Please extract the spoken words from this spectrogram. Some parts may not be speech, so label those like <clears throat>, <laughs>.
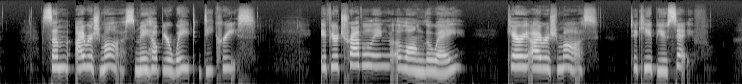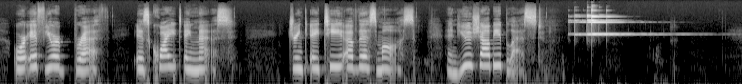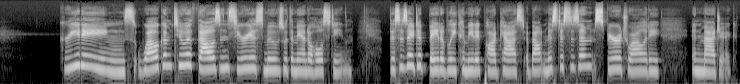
some Irish moss may help your weight decrease. If you're traveling along the way, carry Irish moss to keep you safe. Or if your breath is quite a mess, drink a tea of this moss, and you shall be blessed. Greetings! Welcome to A Thousand Serious Moves with Amanda Holstien. This is a debatably comedic podcast about mysticism, spirituality, and magic.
